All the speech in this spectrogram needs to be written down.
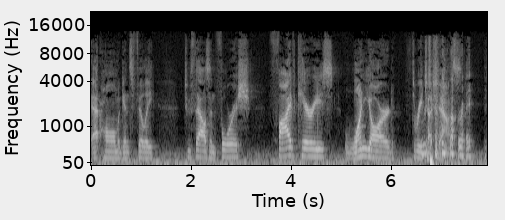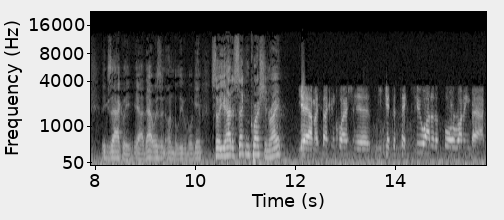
at home against Philly, 2004 ish, five carries, one yard, three, Three touchdowns. right. Exactly. Yeah, that was an unbelievable game. So you had a second question, right? Yeah, my second question is: you get to pick two out of the four running backs.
